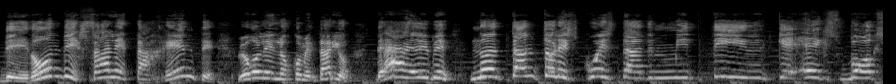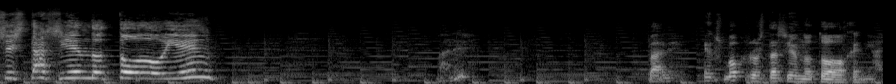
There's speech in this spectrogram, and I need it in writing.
¿De dónde sale esta gente? Luego leen los comentarios. No tanto les cuesta admitir que Xbox está haciendo todo bien. ¿Vale? Vale, Xbox lo está haciendo todo genial.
